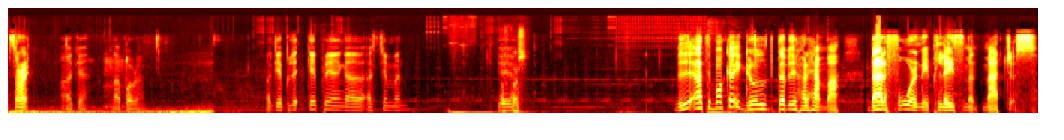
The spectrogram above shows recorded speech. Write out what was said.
Sorry. Okay, no problem. Okay, play, keep playing uh, as team, man. Yeah, of yeah. course. Vi är tillbaka i guld där vi hör hemma. Där får ni placement matches.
